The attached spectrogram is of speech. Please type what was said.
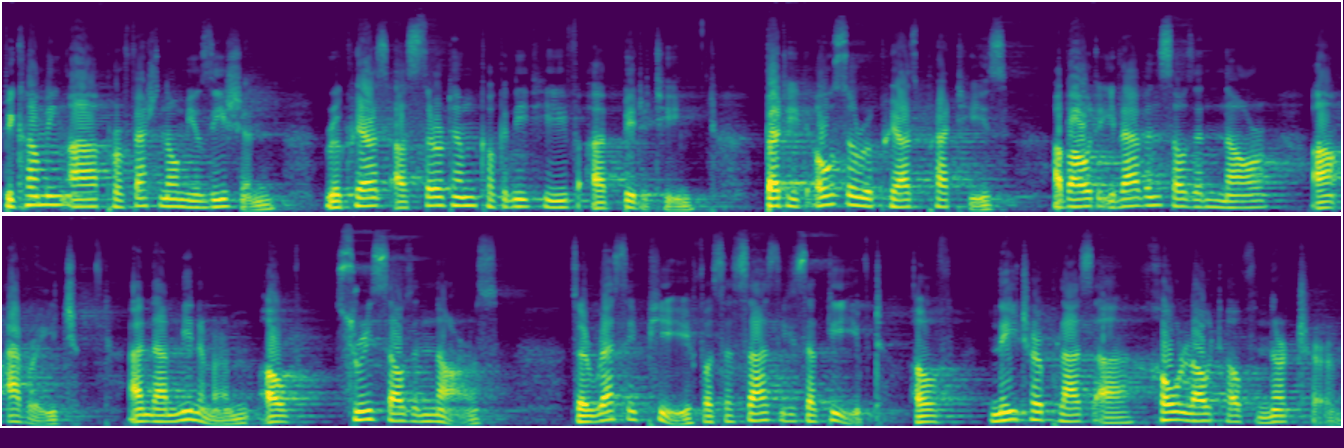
Becoming a professional musician requires a certain cognitive ability, but it also requires practice, about 11,000 hours on average, and a minimum of 3,000 hours. The recipe for success is a gift of nature plus a whole lot of nurture.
